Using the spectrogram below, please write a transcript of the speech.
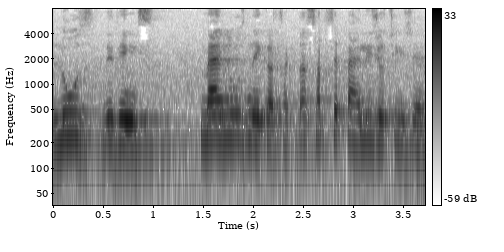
lose the things मैं लूज़ नहीं कर सकता। सबसे पहली जो चीज़ है।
